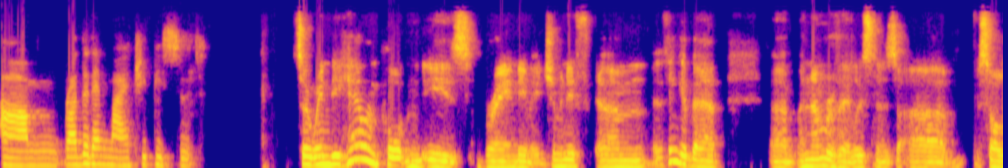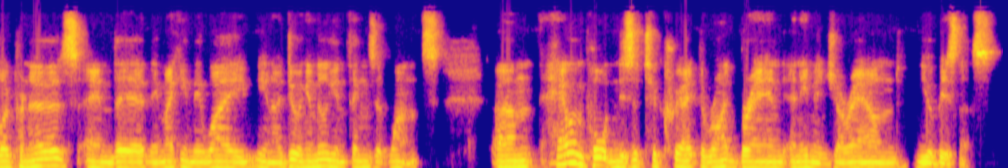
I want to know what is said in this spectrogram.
um, rather than my three-piece suit. So, Wendy, how important is brand image? I mean, if um, think about um, a number of our listeners are solopreneurs and they're they're making their way, you know, doing a million things at once. Um, how important is it to create the right brand and image around your business?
